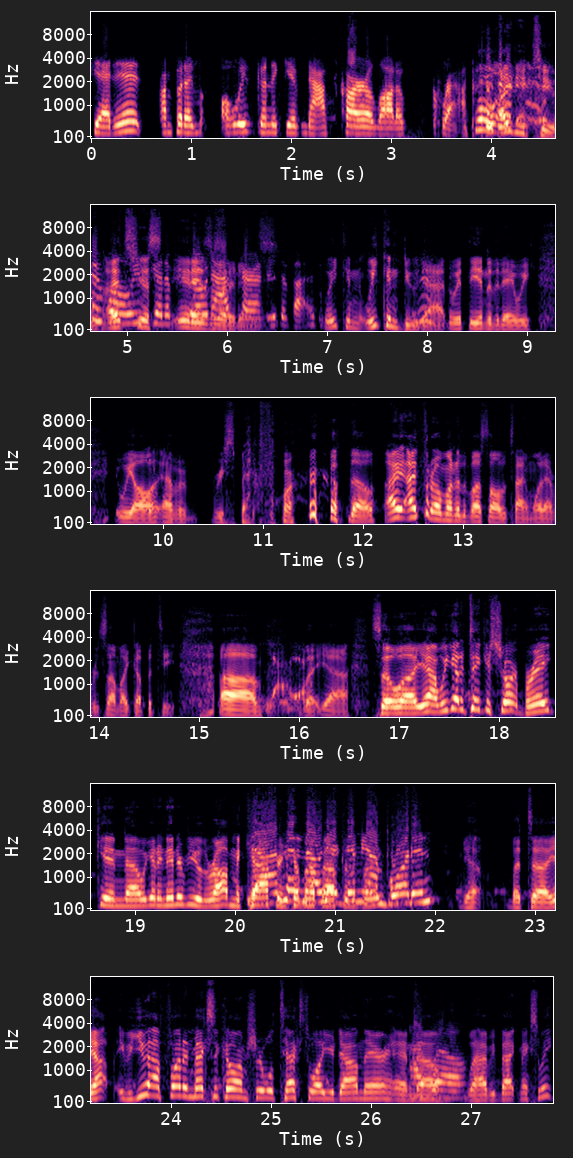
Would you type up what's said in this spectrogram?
get it, um, but I'm always going to give NASCAR a lot of crap. Well, I do too. It's just gonna it throw is what it is. Under the bus. We can we can do that. At the end of the day, we we all have a respect for them, though. I, I throw them under the bus all the time. Whatever, it's not my cup of tea. Um, Yeah, yeah. But yeah, so uh, yeah, we got to take a short break, and uh, we got an interview with Rob McCaffrey I'm coming up after the Get me break. on boarding. Yeah. But uh, yeah, if you have fun in Mexico, I'm sure we'll text while you're down there, and uh, we'll have you back next week.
